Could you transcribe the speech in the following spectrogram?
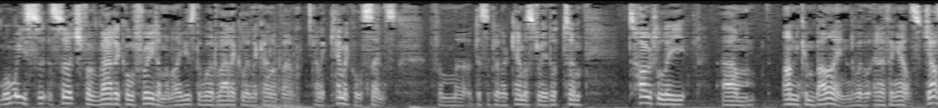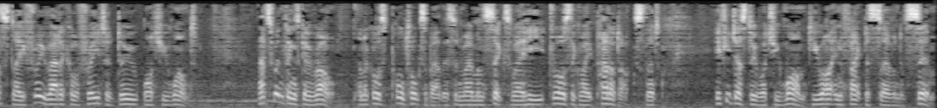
when we search for radical freedom, and I use the word radical in a kind of a kind of chemical sense from a discipline of chemistry, that um, totally um, uncombined with anything else, just a free radical, free to do what you want. That's when things go wrong. And of course, Paul talks about this in Romans 6, where he draws the great paradox that if you just do what you want, you are in fact a servant of sin.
